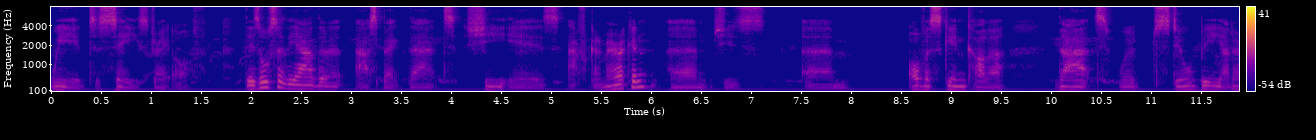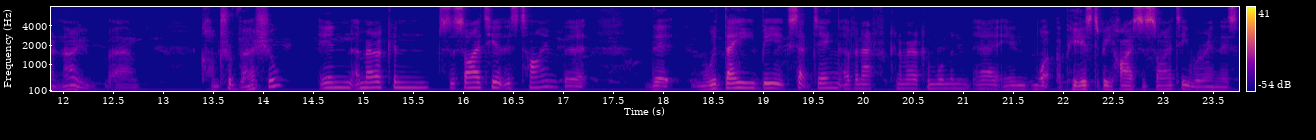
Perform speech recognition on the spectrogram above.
weird to see straight off there's also the other aspect that she is African American um, she's um, of a skin color that would still be I don't know um, controversial in American society at this time that that would they be accepting of an African American woman uh, in what appears to be high society? We're in this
